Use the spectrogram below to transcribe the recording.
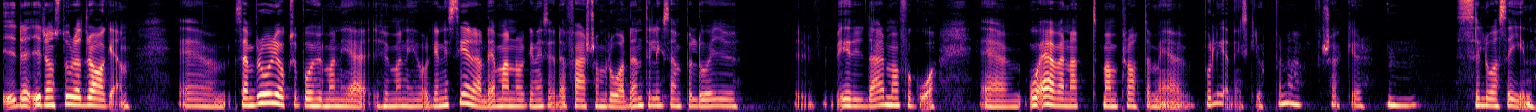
i, de, i de stora dragen. Eh, sen beror det också på hur man, är, hur man är organiserad. Är man organiserad i affärsområden till exempel, då är, ju, är det ju där man får gå. Eh, och även att man pratar med på ledningsgrupperna, försöker slå sig in.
